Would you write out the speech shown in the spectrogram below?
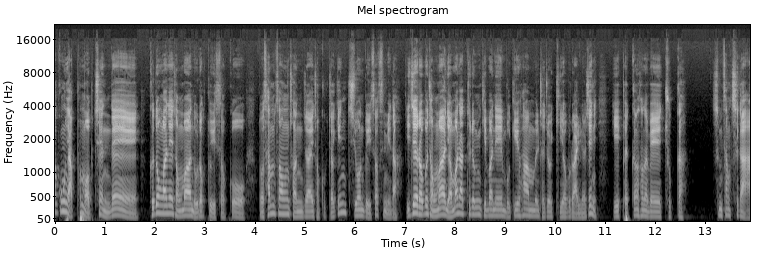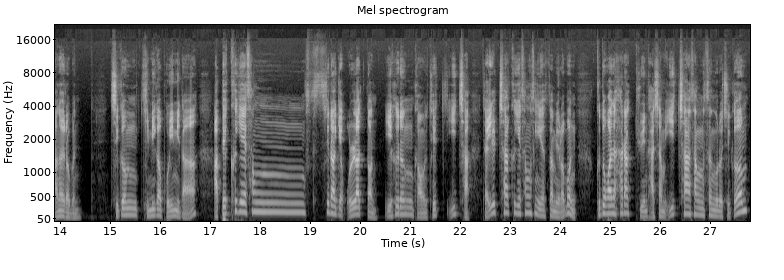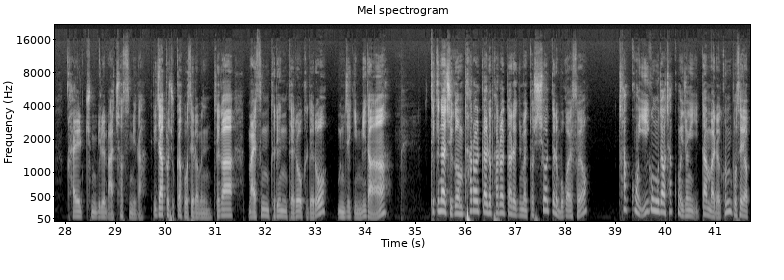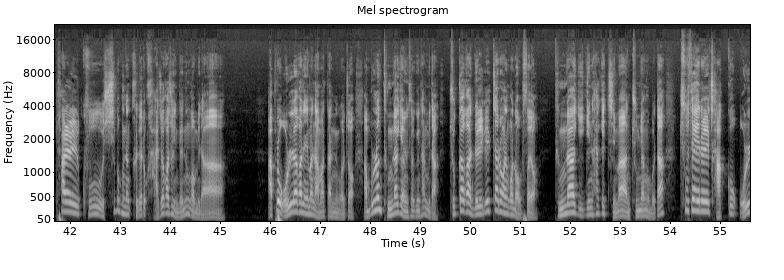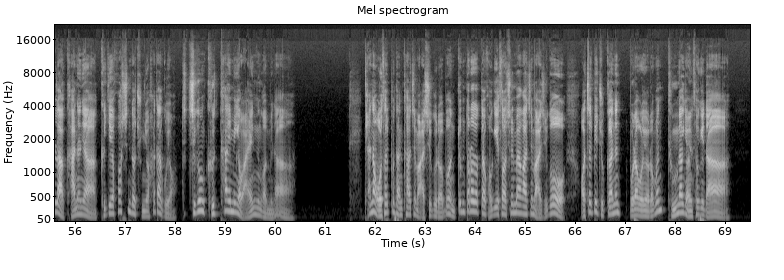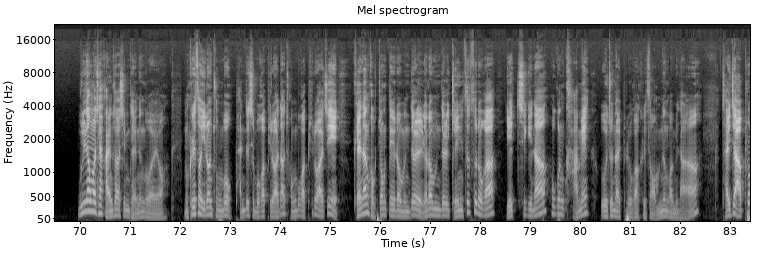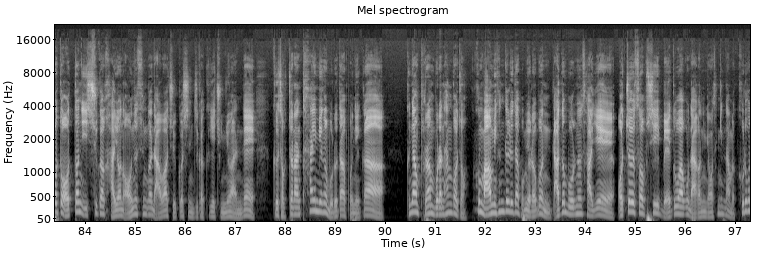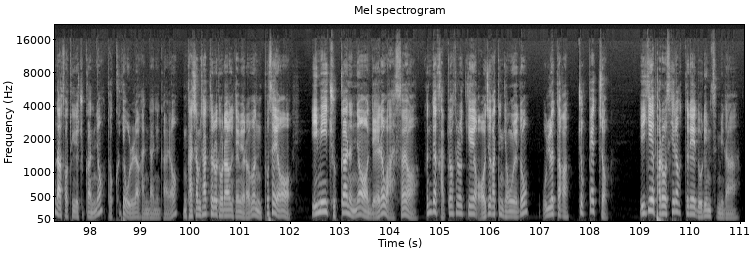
화공약품 업체인데 그동안에 정말 노력도 있었고 또 삼성전자의 적극적인 지원도 있었습니다. 이제 여러분 정말 염화나트륨 기반의 무기 화합물 제조 기업으로 알려진 이 백광산업의 주가 심상치가 않아 여러분. 지금 기미가 보입니다. 앞에 크게 성실하게 올랐던 이 흐름 가운데 2차, 자 1차 크게 상승이 었다면 여러분 그동안의 하락 뒤엔 다시 한번 2차 상승으로 지금 갈 준비를 마쳤습니다. 이제 앞으로 주가 보세요 여러분. 제가 말씀드린 대로 그대로 움직입니다. 특히나 지금 8월 달도 8월 달에 주면 또 10월 달에 뭐가 있어요? 착공 2공장 착공 예정이 있단 말이에요. 그럼 보세요. 8, 9, 10은 그냥 그대로 가져가서 있는 겁니다. 앞으로 올라가는 일만 남았다는 거죠. 아, 물론 등락이 연속이긴 합니다. 주가가 늘 일자로 가는 건 없어요. 등락이긴 하겠지만 중요한 것보다 추세를 잡고 올라가느냐 그게 훨씬 더 중요하다고요. 지금 그 타이밍에 와 있는 겁니다. 괜한 어설픈 단타하지 마시고 여러분 좀 떨어졌다 거기서 실망하지 마시고 어차피 주가는 뭐라고요 여러분 등락 연속이다. 물량만 잘 간수하시면 되는 거예요. 음, 그래서 이런 종목 반드시 뭐가 필요하다? 정보가 필요하지 괜한 걱정 때 여러분들 여러분들 개인 스스로가 예측이나 혹은 감에 의존할 필요가 그래서 없는 겁니다. 자 이제 앞으로 또 어떤 이슈가 과연 어느 순간 나와 줄 것인지가 그게 중요한데 그 적절한 타이밍을 모르다 보니까 그냥 불안불안한 거죠. 그 마음이 흔들리다 보면 여러분 나도 모르는 사이에 어쩔 수 없이 매도하고 나가는 경우가 생긴단 말이에요. 그러고 나서 어떻게 돼 주가는요? 더 크게 올라간다니까요. 다시 한번 차트로 돌아오게 되면 여러분 보세요. 이미 주가는요 내려왔어요. 근데 갑작스럽게 어제 같은 경우에도 올렸다가 쭉 뺐죠. 이게 바로 세력들의 노림수입니다.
